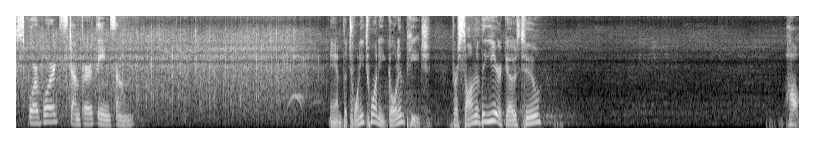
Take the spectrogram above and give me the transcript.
Scoreboard Stumper theme song. And the 2020 Golden Peach for Song of the Year goes to. Oh,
